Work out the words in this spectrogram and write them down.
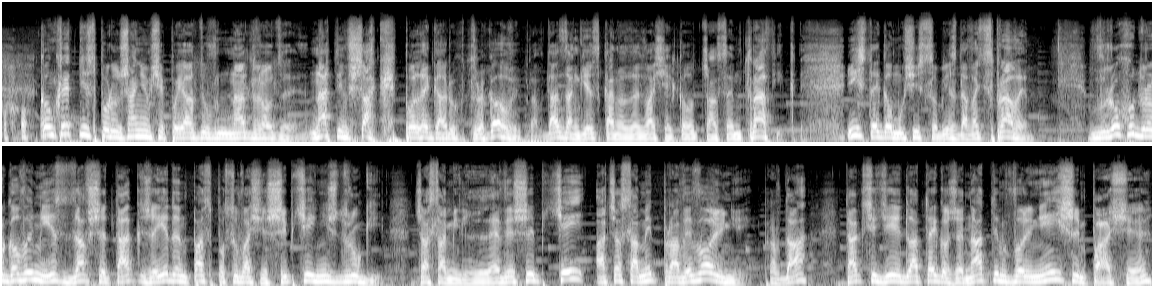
konkretnie z poruszaniem się pojazdów na drodze. Na tym wszak polega ruch drogowy, prawda? Z angielska nazywa się go czasem traffic. I z tego musisz sobie zdawać sprawę. W ruchu drogowym jest zawsze tak, że jeden pas posuwa się szybciej niż drugi. Czasami lewy szybciej, a czasami prawy wolniej, prawda? Tak się dzieje dlatego, że na tym wolniejszym pasie,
